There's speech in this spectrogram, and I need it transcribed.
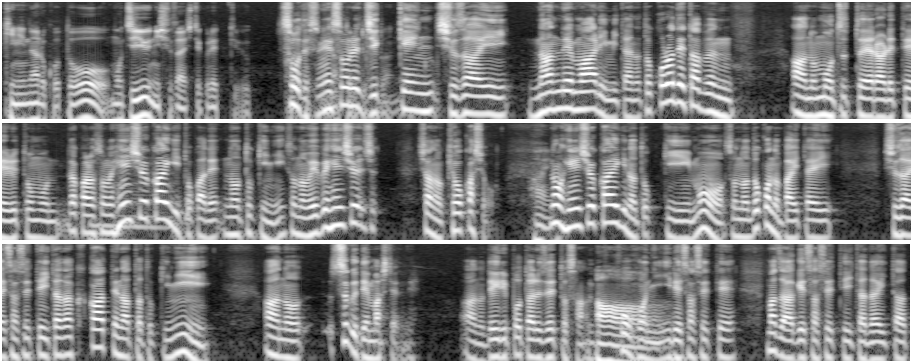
気になることをもう自由に取材してくれっていうそうですね、それ実験、取材、何でもありみたいなところで、多分あのもうずっとやられていると思う、だからその編集会議とかでの時に、そのウェブ編集者の教科書はい。の編集会議の時も、そのどこの媒体取材させていただくかってなった時に、あのすぐ出ましたよね。あのデイリーポータル Z さん候補に入れさせてまず上げさせていただいたっ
